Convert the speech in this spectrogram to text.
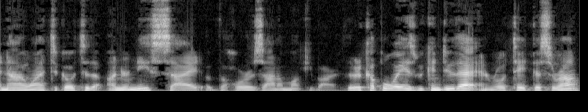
and now I want it to go to the underneath side of the horizontal monkey bar. There are a couple ways we can do that and rotate this around.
